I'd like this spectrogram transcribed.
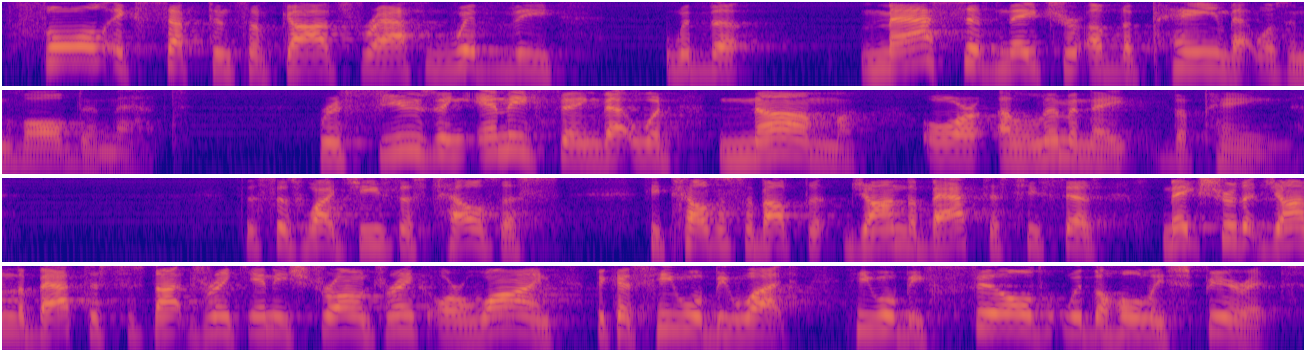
full acceptance of God's wrath with the, with the massive nature of the pain that was involved in that. Refusing anything that would numb or eliminate the pain. This is why Jesus tells us he tells us about the, John the Baptist. He says, Make sure that John the Baptist does not drink any strong drink or wine because he will be what? He will be filled with the Holy Spirit.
